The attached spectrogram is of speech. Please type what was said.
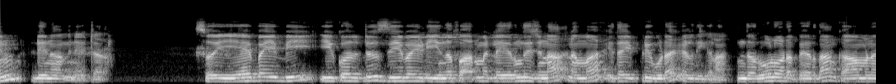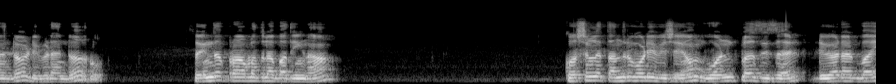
in denominator so A by B equal to C by D இந்த ஃபார்மேட்டில் இருந்துச்சுன்னா நம்ம இதை இப்படி கூட எழுதிக்கலாம். இந்த ரூலோட பேர் தான் காமனண்டோ டிவிடெண்டோ ரூல் ஸோ இந்த ப்ராப்ளத்தில் பார்த்தீங்கன்னா கொஸ்டினில் தந்துருக்கூடிய விஷயம் one plus Z divided by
